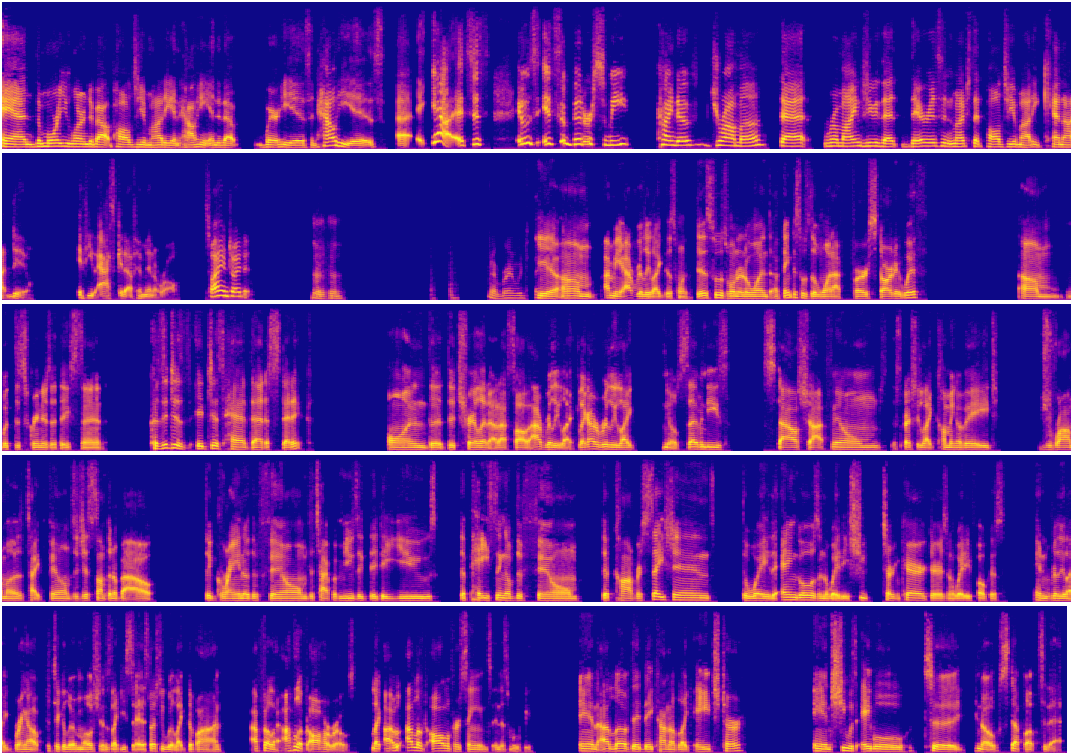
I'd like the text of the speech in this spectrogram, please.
And the more you learned about Paul Giamatti and how he ended up where he is and how he is, uh, yeah, it's just it was it's a bittersweet kind of drama that reminds you that there isn't much that Paul Giamatti cannot do if you ask it of him in a role. So I enjoyed it. Mm-hmm. Yeah, Brandon, think? Yeah, um, I mean, I really like this one. This was one of the ones. I think this was the one I first started with, um, with the screeners that they sent, because it just it just had that aesthetic on the the trailer that I saw. I really like. Like, I really like you know seventies style shot films, especially like coming of age drama type films. It's just something about the grain of the film, the type of music that they use, the pacing of the film the conversations, the way the angles and the way they shoot certain characters and the way they focus and really like bring out particular emotions, like you said, especially with like Da'Vine. I felt like I loved all her roles. Like I, I loved all of her scenes in this movie, and I love that they kind of like aged her, and she was able to you know step up to that.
